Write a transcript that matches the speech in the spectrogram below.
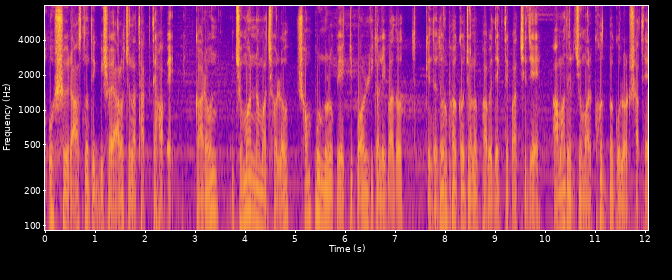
অবশ্যই রাজনৈতিক বিষয়ে আলোচনা থাকতে হবে, কারণ জুমার নামাজ হল সম্পূর্ণরূপে একটি পলিটিক্যাল ইবাদত। কিন্তু দুর্ভাগ্যজনকভাবে দেখতে পাচ্ছি যে আমাদের জুমার খোদবাগুলোর সাথে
